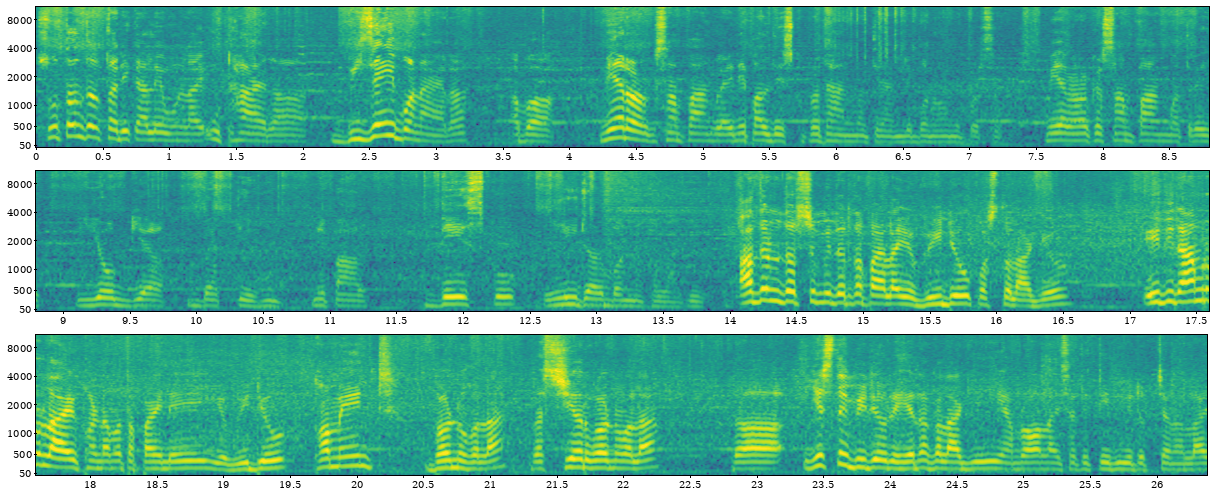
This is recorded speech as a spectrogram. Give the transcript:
स्वतन्त्र तरिकाले उनलाई उठाएर विजयी बनाएर अब मेयर हर्क साम्पाङलाई नेपाल देशको प्रधानमन्त्री हामीले बनाउनुपर्छ मेयर हर्क साम्पाङ मात्रै योग्य व्यक्ति हुन् नेपाल देशको लिडर बन्नको लागि। आदरणीय दर्शक मित्र तपाईँलाई यो भिडियो कस्तो लाग्यो? यदि राम्रो लागेको खण्डमा तपाईँले यो भिडियो कमेन्ट गर्नुहोला र सेयर गर्नुहोला र यस्तै भिडियोहरू हेर्नको लागि हाम्रो अनलाइन साथी टिभी युट्युब च्यानललाई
